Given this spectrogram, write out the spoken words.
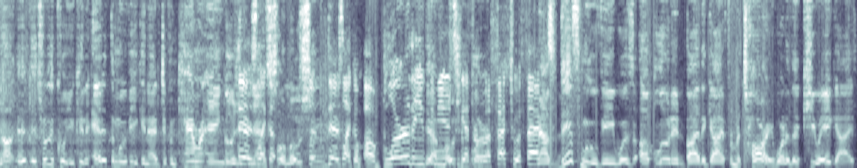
No, it, it's really cool. You can edit the movie. You can add different camera angles. You There's can add like a slow motion. There's like a, a blur that you yeah, can use to get from effect to effect. Now this movie was uploaded by the guy from Atari, one of the QA guys.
